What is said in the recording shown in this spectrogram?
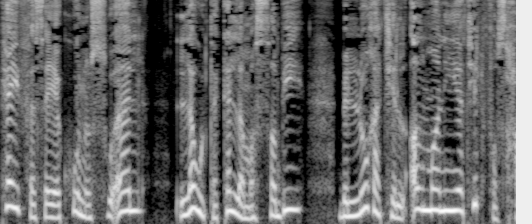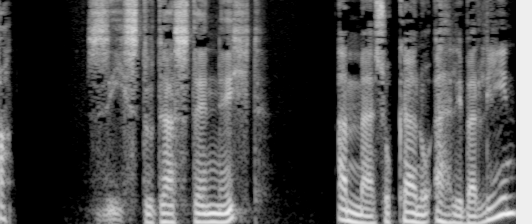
كيف سيكون السؤال؟ لو تكلم الصبي باللغة الألمانية الفصحى Siehst du das denn nicht? أما سكان أهل برلين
